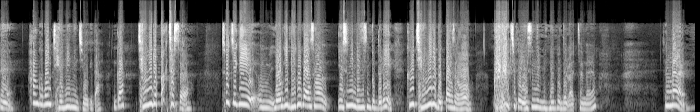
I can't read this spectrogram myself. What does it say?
네, 한국은 재미있는 지옥이다. 그러니까 재미로 꽉 찼어요. 솔직히 음, 여기 미국 와서 예수님 믿으신 분들이 그 재미를 못 봐서 그래가지고 예수님 믿는 분들 많잖아요. 정말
